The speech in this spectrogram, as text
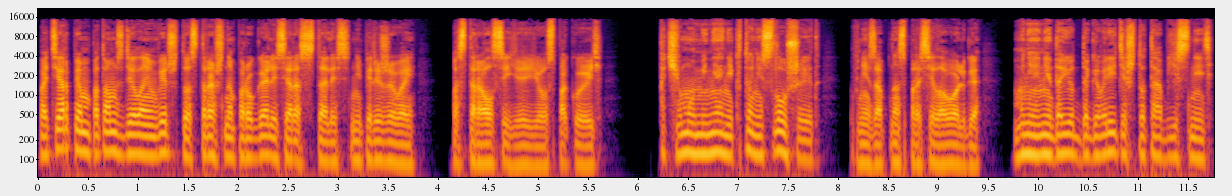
Потерпим, потом сделаем вид, что страшно поругались и расстались, не переживай». Постарался я ее успокоить. «Почему меня никто не слушает?» — внезапно спросила Ольга. «Мне не дают договорить и что-то объяснить».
